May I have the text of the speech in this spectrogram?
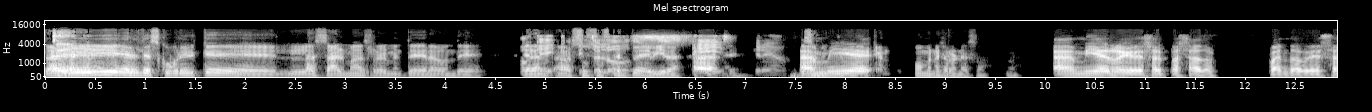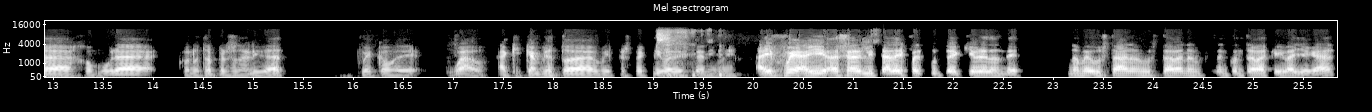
Ahí el descubrir que las almas realmente era donde eran su sustento de vida. Ah, creo. A mí, eh, ¿cómo manejaron eso? A mí el regreso al pasado, cuando ves a Homura con otra personalidad, fue como de, wow, aquí cambió toda mi perspectiva de este anime. ahí fue, ahí, o sea, literal, ahí fue el punto de quiebre donde no me gustaba, no me gustaba, no, no encontraba que iba a llegar.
